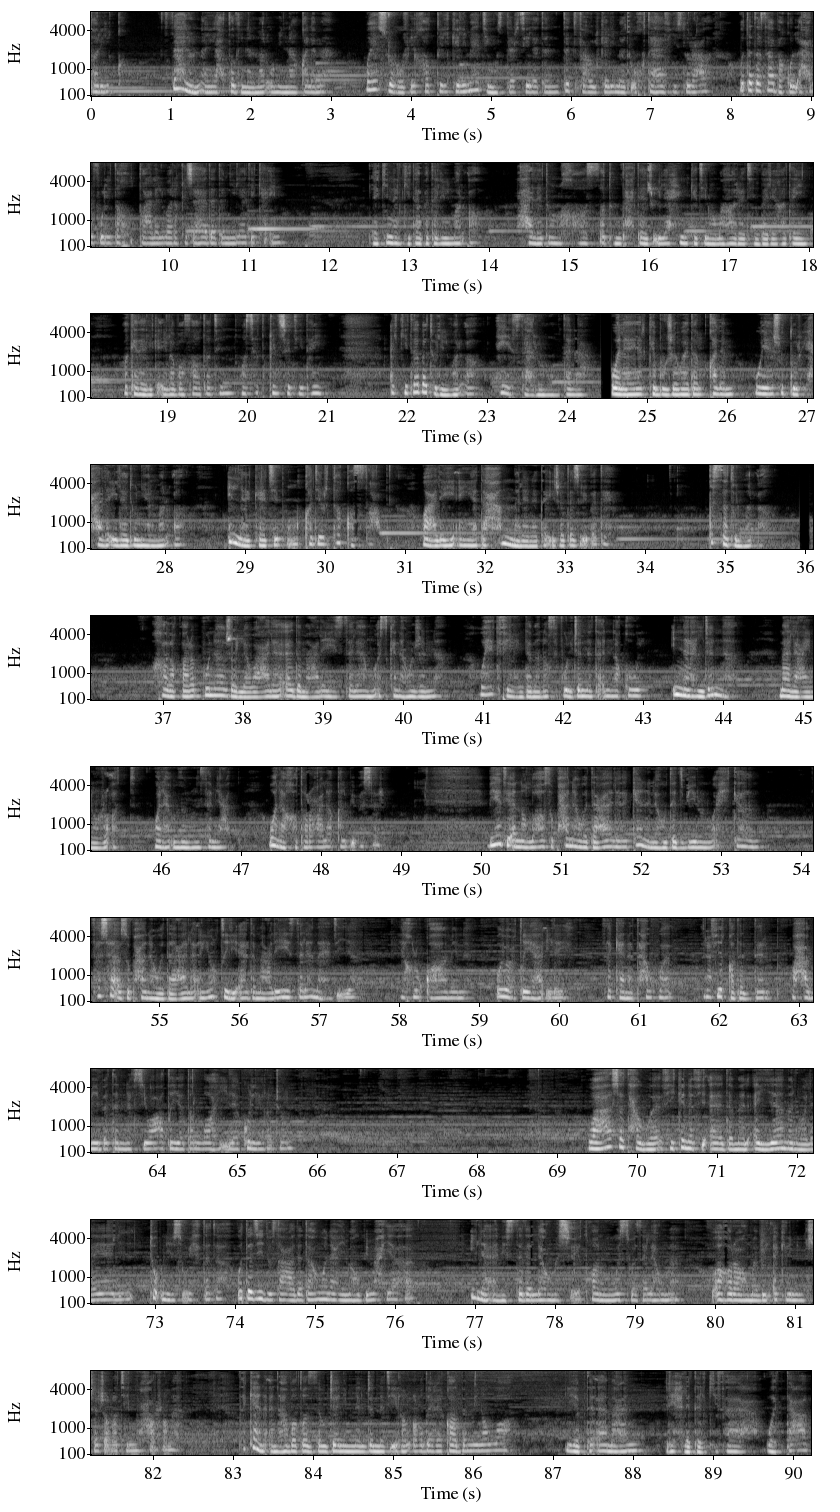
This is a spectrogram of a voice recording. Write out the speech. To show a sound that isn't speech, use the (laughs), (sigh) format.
الطريق. سهل أن يحتضن المرء منا قلمه ويشرع في خط الكلمات مسترسلة تدفع الكلمة أختها في سرعة وتتسابق الأحرف لتخط على الورق شهادة ميلاد كائن. لكن الكتابة للمرأة حالة خاصة تحتاج إلى حنكة ومهارات بالغتين وكذلك إلى بساطة وصدق شديدين. الكتابة للمرأة هي السهل الممتنع ولا يركب جواد القلم ويشد الرحال إلى دنيا المرأة إلا كاتب قد ارتقى الصعب وعليه أن يتحمل نتائج تجربته. قصة المرأة. خلق ربنا جل وعلا آدم عليه السلام وأسكنه الجنة. ويكفي عندما نصف الجنة أن نقول إنها الجنة. ما لا عين رأت ولا أذن سمعت ولا خطر على قلب بشر. بيد أن الله سبحانه وتعالى كان له تدبير وإحكام فشاء سبحانه وتعالى أن يعطي لآدم عليه السلام هدية. يخلقها منه ويعطيها إليه. فكانت حواء رفيقة الدرب وحبيبة النفس وعطية الله إلى كل رجل. وعاشت حواء في كنف آدم الأيام والليالي تؤنس وحدته وتزيد سعادته ونعيمه بمحياها إلى أن استذلهما الشيطان ووسوس لهما وأغراهما بالأكل من الشجرة المحرمة فكان أن هبط الزوجان من الجنة إلى الأرض عقابا من الله. ليبدأ معا رحلة الكفاح والتعب.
